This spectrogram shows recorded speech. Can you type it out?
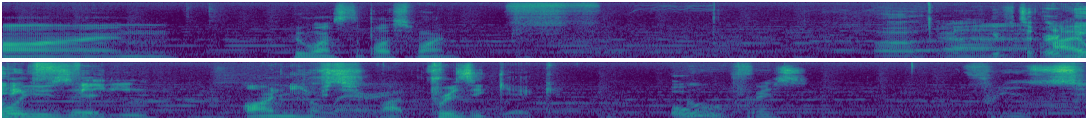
on who wants the plus one? Uh, give it to I will use it on you, uh, Frizzigig. Ooh, frizz. Frizz.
